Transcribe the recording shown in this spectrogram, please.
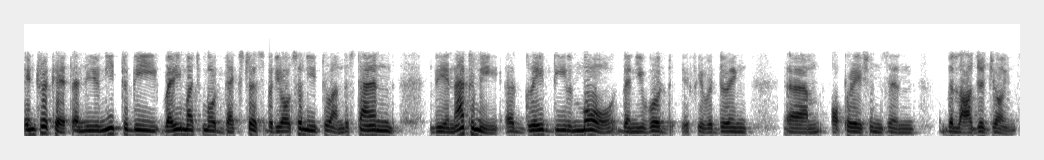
intricate and you need to be very much more dexterous, but you also need to understand the anatomy a great deal more than you would if you were doing um, operations in the larger joints.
